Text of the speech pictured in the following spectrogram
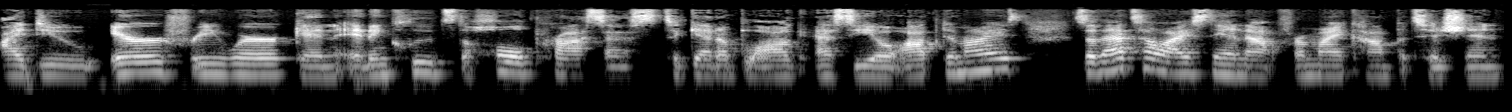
I do error free work and it includes the whole process to get a blog SEO optimized. So that's how I stand out from my competition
